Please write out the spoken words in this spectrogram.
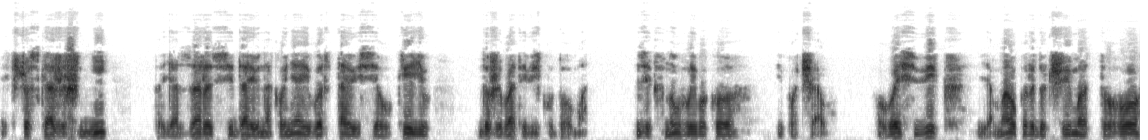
якщо скажеш ні, то я зараз сідаю на коня і вертаюся у Київ доживати вік удома. Зітхнув глибоко і почав. Увесь вік я мав перед очима того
